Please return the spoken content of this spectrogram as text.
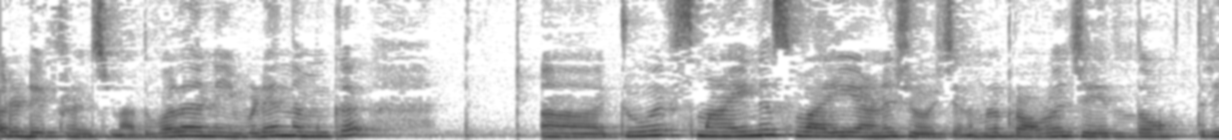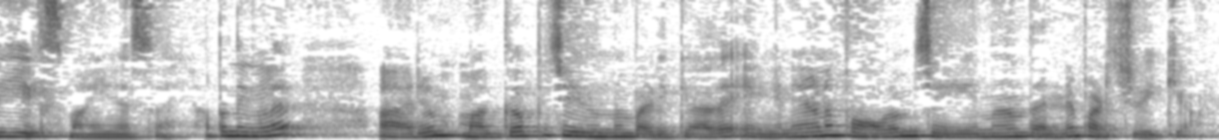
ഒരു ഡിഫറൻസ് ഉണ്ട്. അതുപോലെ തന്നെ ഇവിടെ നമുക്ക് ടു എക്സ് മൈനസ് വൈ ആണ് ചോദിച്ചത്. നമ്മൾ പ്രോബ്ലം ചെയ്തതോ? ത്രീ എക്സ് മൈനസ് വൈ അപ്പം നിങ്ങൾ ആരും മഗപ്പ് ചെയ്തൊന്നും പഠിക്കാതെ എങ്ങനെയാണ് പ്രോബ്ലം ചെയ്യുന്നതെന്ന് തന്നെ പഠിച്ചു വയ്ക്കാം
